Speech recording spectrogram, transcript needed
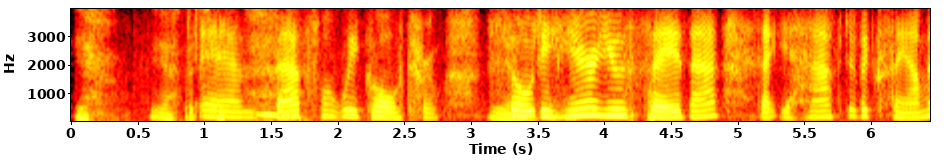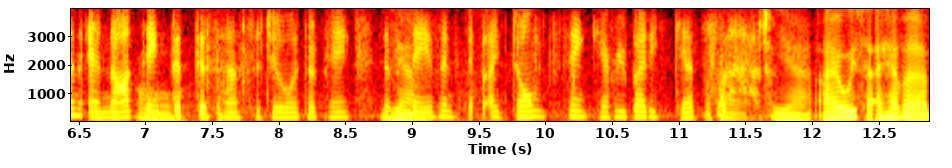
Yeah. Yeah. That's and that's what we go through. Yeah. So to hear you say that, that you have to examine and not think Oh. that this has to do with their pain is Yeah. amazing. I don't think everybody gets that. Yeah, I always I have a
